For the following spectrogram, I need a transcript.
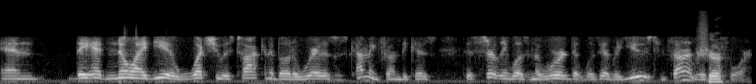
and they had no idea what she was talking about or where this was coming from because this certainly wasn't a word that was ever used in front of her Sure. before.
